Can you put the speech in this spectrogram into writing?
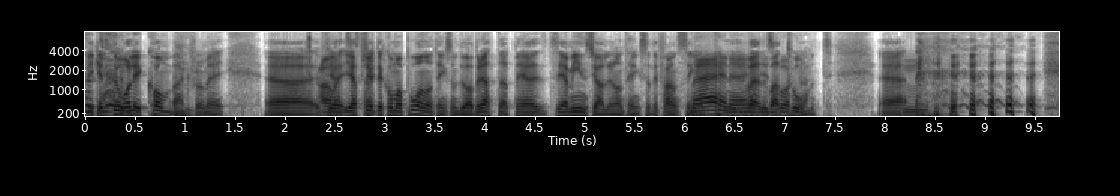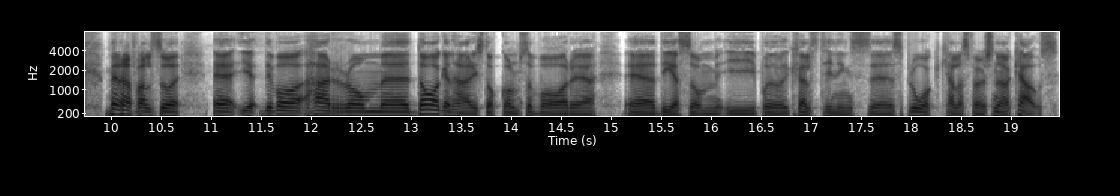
vilken dålig comeback från mig. Eh, för jag, jag försökte komma på någonting som du har berättat men jag, jag minns ju aldrig någonting så det fanns inget. Nej, nej, det var bara tomt. Eh, Mm. men i alla fall så, eh, det var härom eh, dagen här i Stockholm så var det eh, det som i, på kvällstidningsspråk kallas för snökaos.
